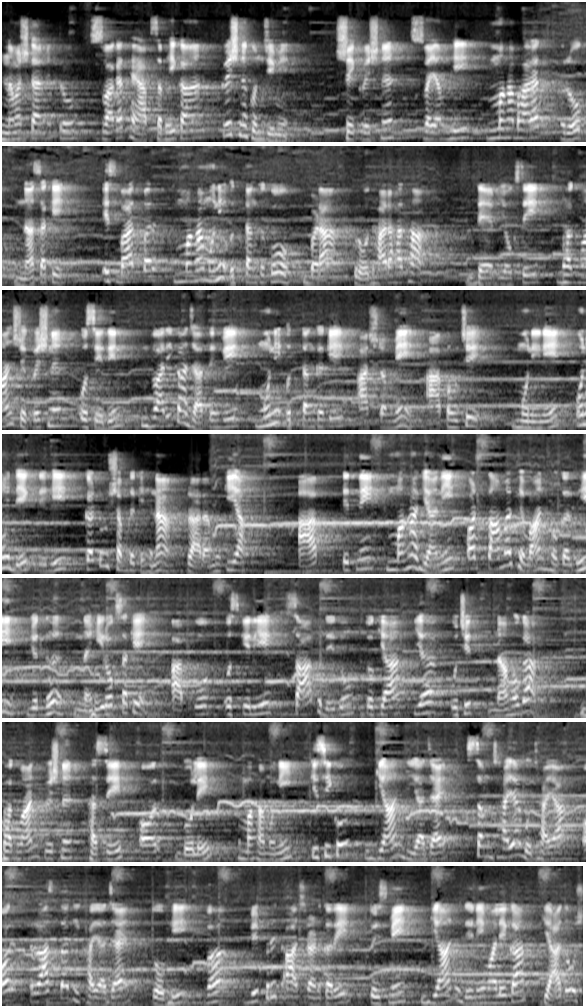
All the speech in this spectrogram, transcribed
नमस्कार मित्रों, स्वागत है आप सभी का कृष्ण कुंजी में। श्री कृष्ण स्वयं भी महाभारत रोक न सके। इस बात पर महामुनि उत्तंक को बड़ा क्रोध आ रहा था। देव योग से भगवान श्री कृष्ण उसी दिन द्वारिका जाते हुए मुनि उत्तंक के आश्रम में आ पहुँचे। मुनि ने उन्हें देखते ही कटु शब्द कहना प्रारंभ किया। आप इतने महाज्ञानी और सामर्थ्यवान होकर भी युद्ध नहीं रोक सके। आपको उसके लिए साफ़ दे दूँ तो क्या यह उचित न होगा? भगवान कृष्ण हंसे और बोले, महामुनि, किसी को ज्ञान दिया जाए, समझाया बुझाया और रास्ता दिखाया जाए तो भी वह विपरीत आचरण करे तो इसमें ज्ञान देने वाले का क्या दोष?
